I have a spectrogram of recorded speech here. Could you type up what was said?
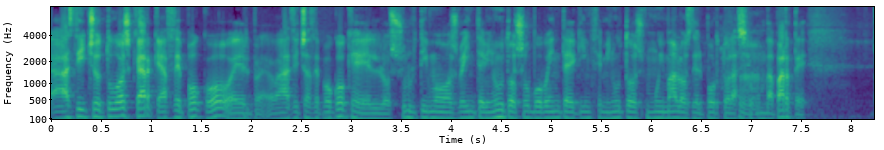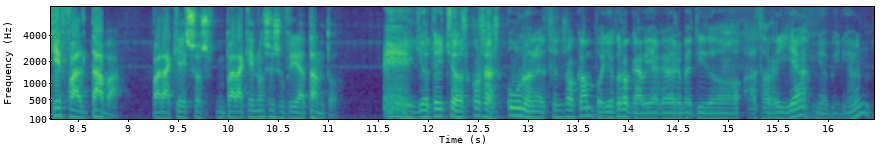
has dicho tú, Oscar, que hace poco, el- has dicho hace poco que en los últimos 20 minutos hubo 20, 15 minutos muy malos del Porto en la segunda parte. ¿Qué faltaba para que, esos, para que no se sufriera tanto? Yo te he dicho dos cosas. Uno, en el centro campo, yo creo que había que haber metido a Zorrilla, mi opinión.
